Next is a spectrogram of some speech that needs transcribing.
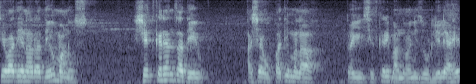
सेवा देणारा देव माणूस शेतकऱ्यांचा देव अशा उपाधी मला काही शेतकरी बांधवांनी जोडलेल्या आहेत.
